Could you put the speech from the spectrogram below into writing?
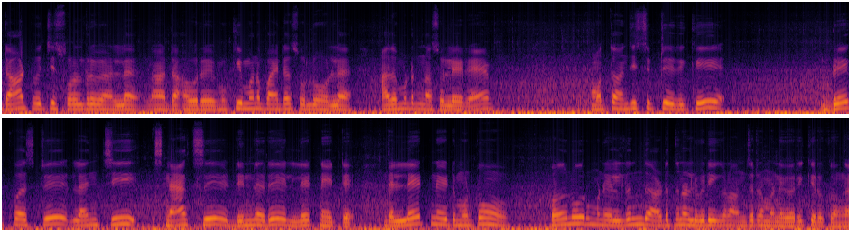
டாட் வச்சு சொல்கிறேன்ல நான் டா- ஒரு முக்கியமான பாயிண்ட்டாக சொல்லுவோம்ல அதை மட்டும் நான் சொல்லிடுறேன். மொத்தம் அஞ்சு ஷிஃப்ட் இருக்குது breakfast lunch snacks dinner late night இந்த லேட் நைட்டு மட்டும் பதினோரு மணிலேருந்து அடுத்த நாள் விடியகாலம் அஞ்சரை மணி வரைக்கும் இருக்குங்க.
